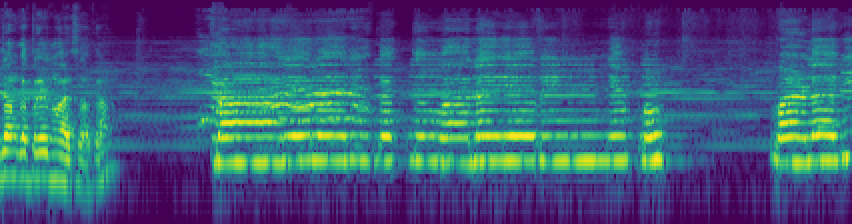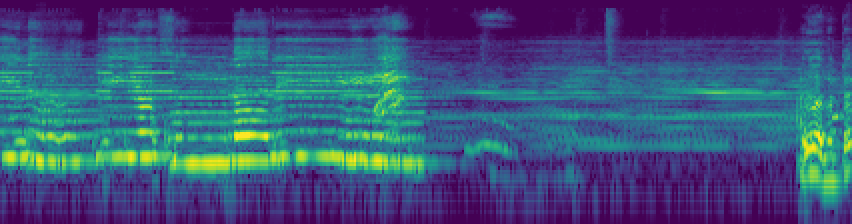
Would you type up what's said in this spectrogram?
ഇത് നമുക്ക് എത്രയൊന്ന് വായിച്ചു നോക്കാം. കായലരുകത്ത് വലയെറിഞ്ഞപ്പോൾ വളകിലൂക്കിയ സുന്ദരി. അത് വന്നിട്ട്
